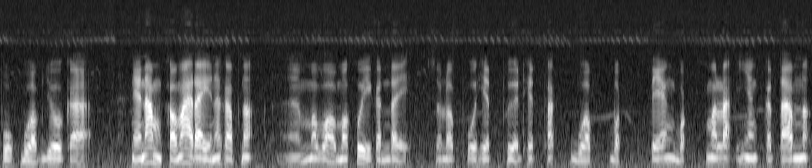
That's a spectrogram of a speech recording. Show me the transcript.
ปลูกบวบโยกะ แนะนำเขามาได้นะครับเนาะมาบอกมาคุยกันได้สำหรับผู้เฮ็ดเพื่อเฮ็ดพักบวบบักแตงบักมะละยังก็ตามเนาะ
